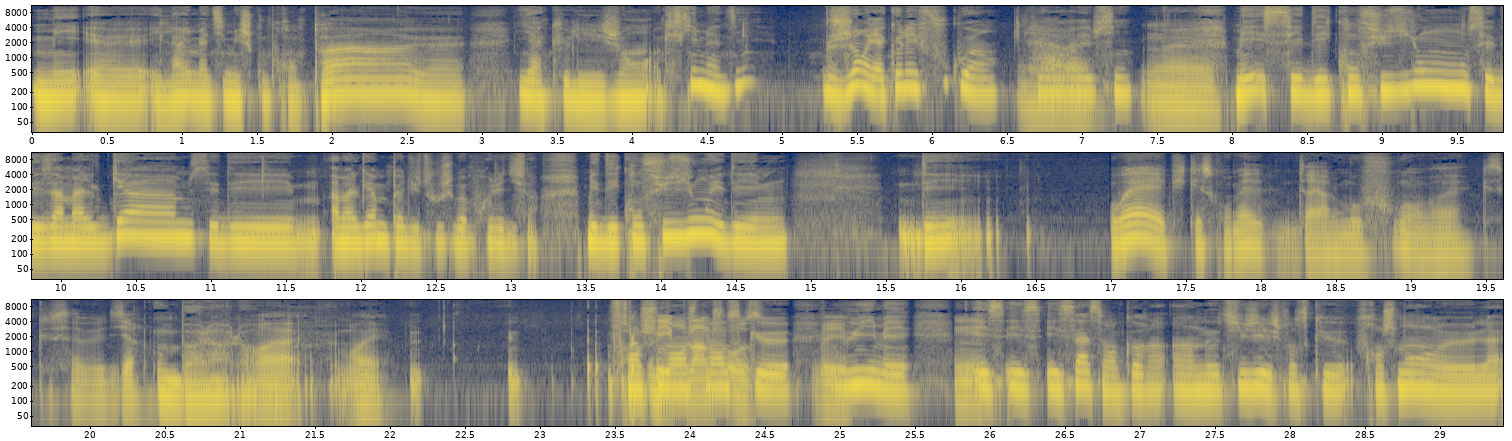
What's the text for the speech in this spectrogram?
Mais euh, et là, il m'a dit mais je comprends pas. euh, Il y a que les gens. Qu'est-ce qu'il m'a dit? Genre il y a que les fous quoi. hein, qui Ah ouais. Ouais. Mais c'est des confusions, c'est des amalgames, c'est des amalgames pas du tout. Je sais pas pourquoi j'ai dit ça. Mais des confusions et des des Ouais, et puis qu'est-ce qu'on met derrière le mot fou en vrai? Qu'est-ce que ça veut dire? Oh, bah là, alors. Ouais, ouais. Franchement, je pense que Oui. oui, mais Mm. et, et- et ça c'est encore un, un autre sujet. Je pense que franchement, euh, la,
